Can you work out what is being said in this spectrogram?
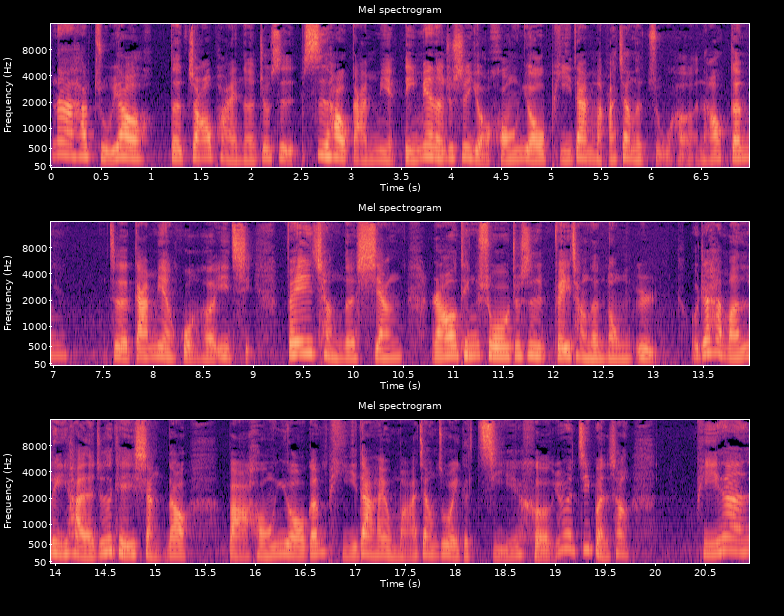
那它主要的招牌呢就是四号干面，里面呢就是有红油皮蛋麻酱的组合，然后跟这个干面混合一起，非常的香。然后听说就是非常的浓郁，我觉得还蛮厉害的，就是可以想到。把红油跟皮蛋还有麻酱做一个结合，因为基本上皮蛋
